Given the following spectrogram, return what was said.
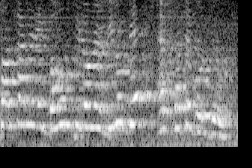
সরকারের এই দমন পীড়নের বিরুদ্ধে একসাথে গর্জে উঠি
